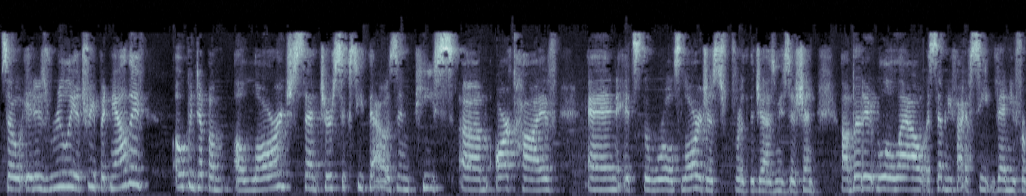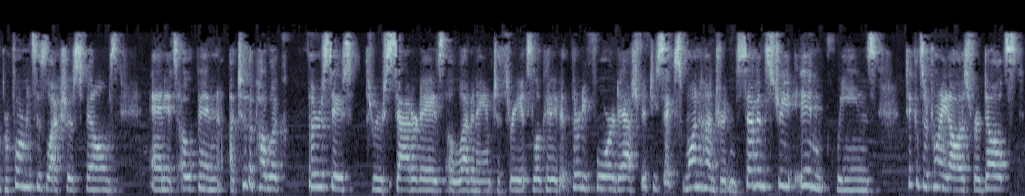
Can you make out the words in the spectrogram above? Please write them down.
So it is really a treat. But now they've opened up a, a large center, 60,000 piece um, archive, and it's the world's largest for the jazz musician. Uh, but it will allow a 75 seat venue for performances, lectures, films, and it's open uh, to the public Thursdays through Saturdays, 11 a.m. to 3. It's located at 34 56 107th Street in Queens. Tickets are $20 for adults.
